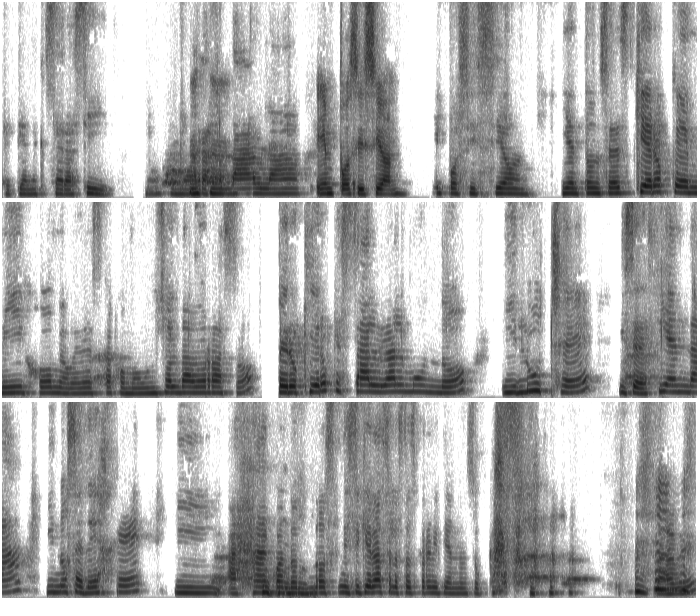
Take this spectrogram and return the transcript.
que, tiene que ser así, ¿no? Como rajatabla. Imposición. Imposición. Y entonces quiero que mi hijo me obedezca como un soldado raso, pero quiero que salga al mundo y luche y se defienda y no se deje y, ajá, cuando ni siquiera se lo estás permitiendo en su casa. ¿Sabes?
